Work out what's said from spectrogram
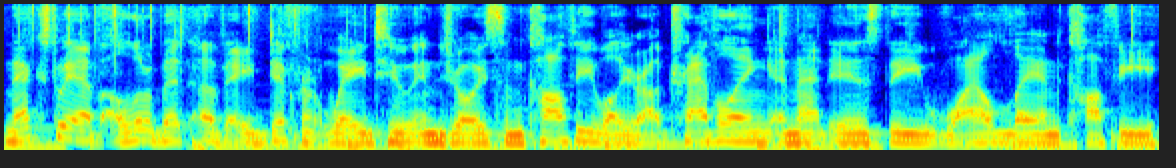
Next, we have a little bit of a different way to enjoy some coffee while you're out traveling, and that is the Wildland Coffee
